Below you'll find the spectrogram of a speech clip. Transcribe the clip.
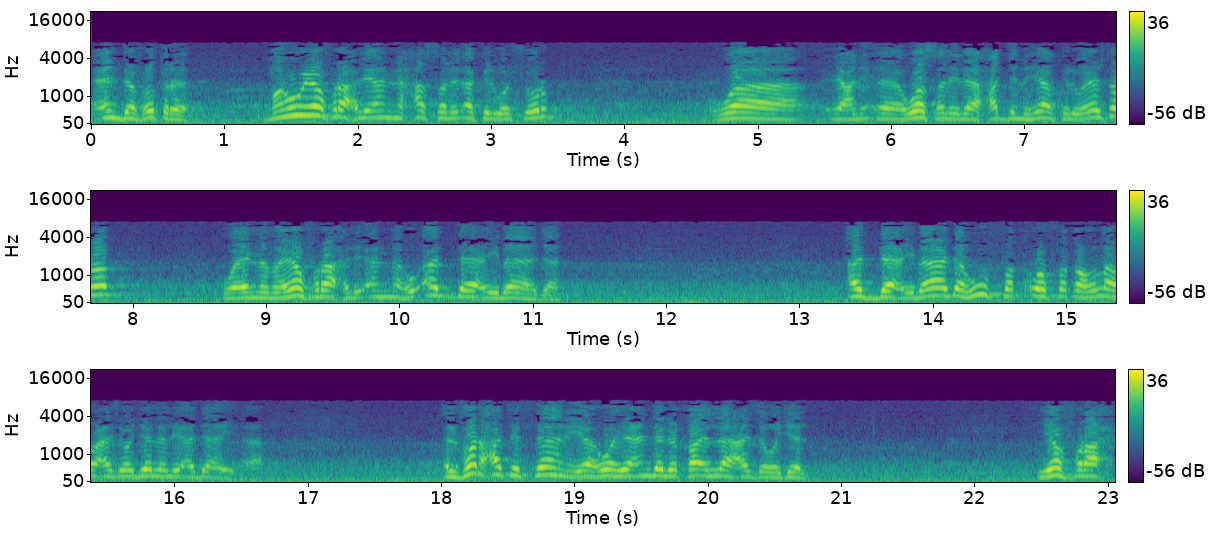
عند فطره. ما هو يفرح لأن حصل الأكل والشرب ويعني آه، وصل إلى حد أنه يأكل ويشرب وإنما يفرح لأنه أدى عبادة. أدى عبادة وفق وفقه الله عز وجل لأدائها. الفرحة الثانية وهي عند لقاء الله عز وجل. يفرح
